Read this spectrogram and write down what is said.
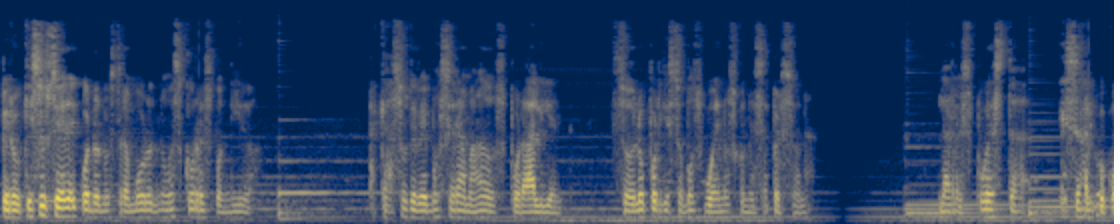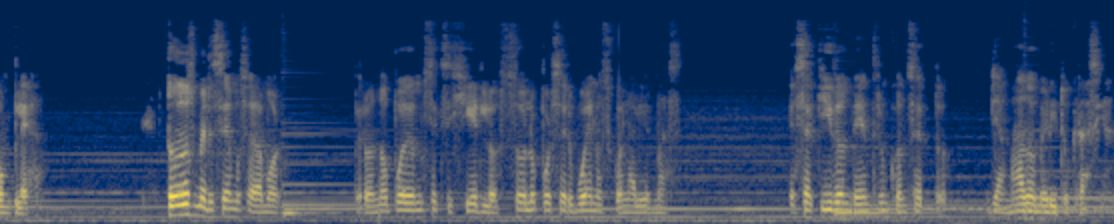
Pero ¿qué sucede cuando nuestro amor no es correspondido? ¿Acaso debemos ser amados por alguien solo porque somos buenos con esa persona? La respuesta es algo compleja. Todos merecemos el amor, pero no podemos exigirlo solo por ser buenos con alguien más. Es aquí donde entra un concepto llamado meritocracia.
